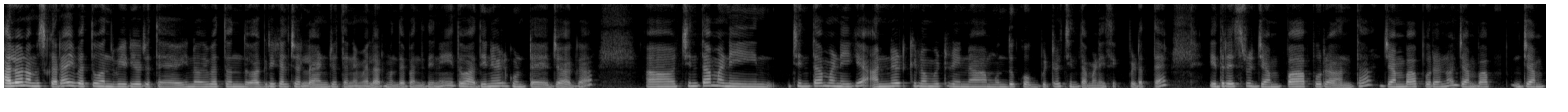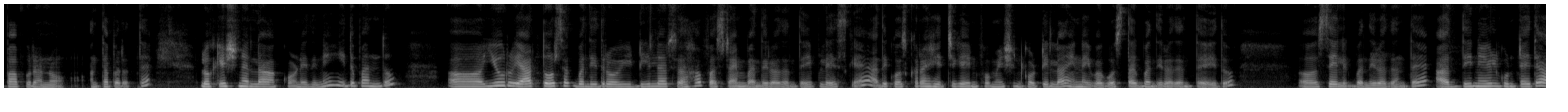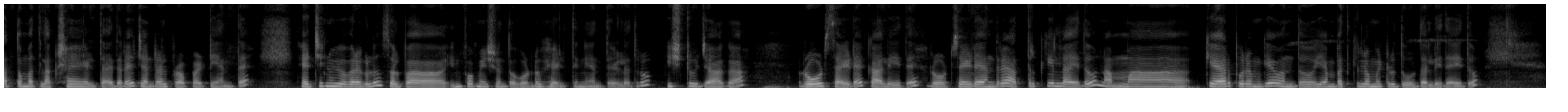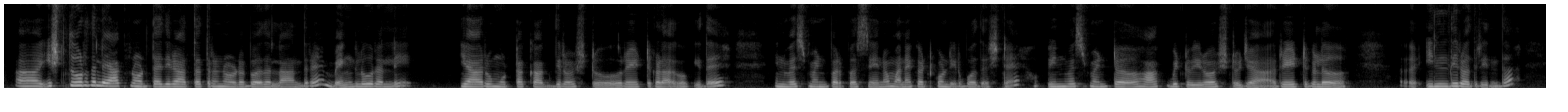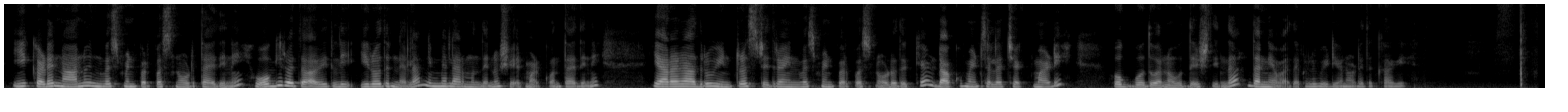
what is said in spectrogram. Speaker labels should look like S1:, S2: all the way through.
S1: Hello, ನಮಸ್ಕಾರ. ಇವತ್ತು ಒಂದು ವಿಡಿಯೋ ಜೊತೆ, ಇನ್ನು ಇವತ್ತೊಂದು ಅಗ್ರಿಕಲ್ಚರ್ ಲ್ಯಾಂಡ್ ಜೊತೆ ನಿಮ್ಮೆಲ್ಲರ ಮುಂದೆ ಬಂದಿದ್ದೀನಿ. ಇದು ಹದಿನೇಳು ಗುಂಟೆ ಜಾಗ. ಚಿಂತಾಮಣಿ, ಚಿಂತಾಮಣಿಗೆ ಹನ್ನೆರಡು ಕಿಲೋಮೀಟ್ರಿನ ಮುಂದಕ್ಕೆ ಹೋಗ್ಬಿಟ್ರೆ ಚಿಂತಾಮಣಿ ಸಿಕ್ಬಿಡುತ್ತೆ. ಇದ್ರ ಹೆಸರು ಜಂಪಾಪುರ ಅಂತ. ಜಂಬಾಪುರನೋ ಜಂಬಾ ಜಂಪಾಪುರನೋ ಅಂತ ಬರುತ್ತೆ. ಲೊಕೇಶನ್ ಎಲ್ಲ ಹಾಕ್ಕೊಂಡಿದ್ದೀನಿ. ಇದು ಬಂದು ಇವರು ಯಾರು ತೋರ್ಸೋಕ್ಕೆ ಬಂದಿದ್ರು, ಈ ಡೀಲರ್ ಸಹ ಫಸ್ಟ್ ಟೈಮ್ ಬಂದಿರೋದಂತೆ ಈ ಪ್ಲೇಸ್ಗೆ ಅದಕ್ಕೋಸ್ಕರ ಹೆಚ್ಚಿಗೆ ಇನ್ಫಾರ್ಮೇಷನ್ ಕೊಟ್ಟಿಲ್ಲ. ಇನ್ನು ಇವಾಗ ಹೊಸ್ದಾಗಿ ಬಂದಿರೋದಂತೆ ಇದು. ಸೇಲಿಗೆ ಬಂದಿರೋದಂತೆ. ಹದಿನೇಳು ಗುಂಟೆ ಇದೆ, ಹತ್ತೊಂಬತ್ತು ಲಕ್ಷ ಹೇಳ್ತಾ ಇದ್ದಾರೆ ಜನರಲ್ ಪ್ರಾಪರ್ಟಿ ಅಂತೆ. ಹೆಚ್ಚಿನ ವಿವರಗಳು ಸ್ವಲ್ಪ ಇನ್ಫಾರ್ಮೇಷನ್ ತೊಗೊಂಡು ಹೇಳ್ತೀನಿ ಅಂತ ಹೇಳಿದ್ರು. ಇಷ್ಟು ಜಾಗ. ರೋಡ್ ಸೈಡೇ ಖಾಲಿ ಇದೆ. ರೋಡ್ ಸೈಡೇ ಅಂದರೆ ಹತ್ರಕ್ಕಿಲ್ಲ ಇದು. ನಮ್ಮ ಕೆ ಆರ್ ಪುರಂಗೆ ಒಂದು ಎಂಬತ್ತು ಕಿಲೋಮೀಟ್ರ್ ದೂರದಲ್ಲಿದೆ ಇದು. ಇಷ್ಟು ದೂರದಲ್ಲಿ ಯಾಕೆ ನೋಡ್ತಾ ಇದ್ದೀರಾ? ಹತ್ತತ್ರ ನೋಡಬೋದಲ್ಲ ಅಂದರೆ, ಬೆಂಗಳೂರಲ್ಲಿ ಯಾರೂ ಮುಟ್ಟಕ್ಕಾಗ್ದಿರೋಷ್ಟು ರೇಟ್ಗಳಾಗೋಗಿದೆ ಇನ್ವೆಸ್ಟ್ಮೆಂಟ್ ಪರ್ಪಸ್ ಏನೋ ಮನೆ ಕಟ್ಕೊಂಡಿರ್ಬೋದಷ್ಟೇ. ಇನ್ವೆಸ್ಟ್ಮೆಂಟ್ ಹಾಕಿಬಿಟ್ಟು ಇರೋಷ್ಟು ಜಾ, ರೇಟ್ಗಳು ಇಲ್ದಿರೋದ್ರಿಂದ ಈ ಕಡೆ ನಾನು ಇನ್ವೆಸ್ಟ್ಮೆಂಟ್ ಪರ್ಪಸ್ ನೋಡ್ತಾ ಇದ್ದೀನಿ. ಹೋಗಿರೋ ದಾರಿಲಿ ಇರೋದನ್ನೆಲ್ಲ ನಿಮ್ಮೆಲ್ಲರ ಮುಂದೆನೂ ಶೇರ್ ಮಾಡ್ಕೊತಾ ಇದ್ದೀನಿ. ಯಾರಾದರೂ ಇಂಟ್ರೆಸ್ಟ್ ಇದ್ದರೆ ಇನ್ವೆಸ್ಟ್ಮೆಂಟ್ ಪರ್ಪಸ್ ನೋಡೋದಕ್ಕೆ ಡಾಕ್ಯುಮೆಂಟ್ಸ್ ಎಲ್ಲ ಚೆಕ್ ಮಾಡಿ ಹೋಗ್ಬೋದು ಅನ್ನೋ ಉದ್ದೇಶದಿಂದ. ಧನ್ಯವಾದಗಳು ವಿಡಿಯೋ ನೋಡೋದಕ್ಕಾಗಿ.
